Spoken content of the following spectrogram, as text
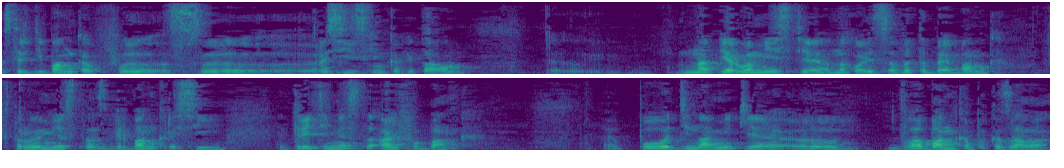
Среди банков э, с э, российским капиталом э, на первом месте находится ВТБ банк, второе место Сбербанк России, третье место Альфа-банк. По динамике два банка показала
